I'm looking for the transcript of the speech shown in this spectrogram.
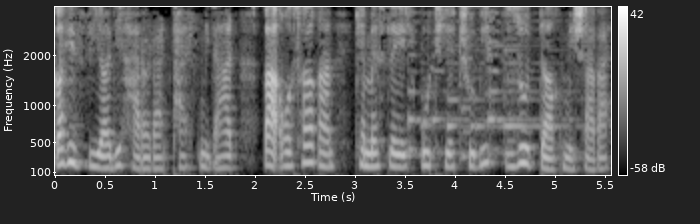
گاهی زیادی حرارت پس می دهد و اتاقم که مثل یک بوتی چوبی است زود داغ می شود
